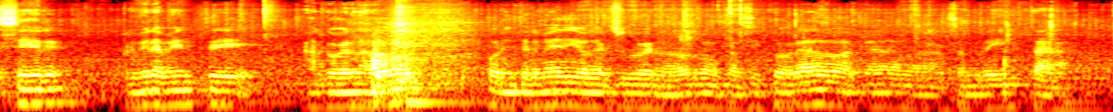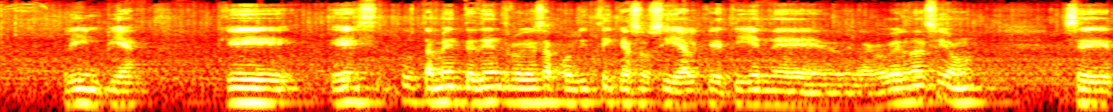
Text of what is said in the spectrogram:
agradecer primeramente al gobernador por intermedio del subgobernador don Francisco Dorado, acá la asambleísta limpia, que es justamente dentro de esa política social que tiene la gobernación, se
